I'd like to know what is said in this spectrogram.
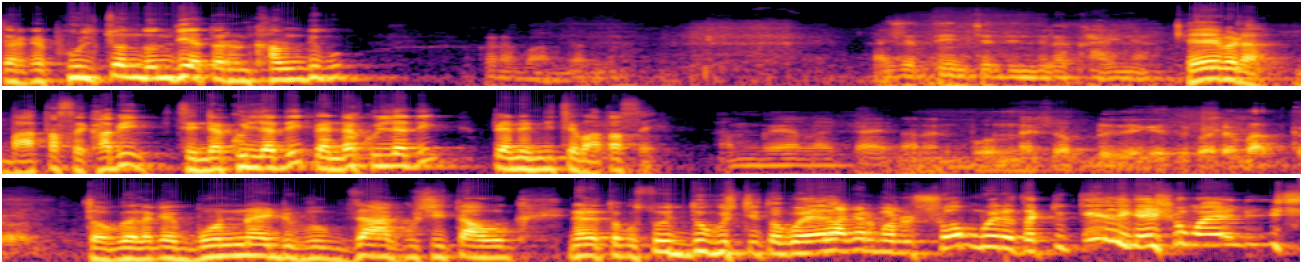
তোর একটা ফুল চন্দন দিয়ে তোর এখন খাওন দিব ভাত না আজকে তিন চার দিন দিলে খাই না। এ বেটা ভাত আছে খাবি? চেন্ডা খুললা দিই প্যান্ডা খুললা দিই প্যানের নিচে ভাত আছে। আমগা এলাকায় জানেন বন্যায় সব ডুবে গেছে কয়টা ভাত খাওয়ান তোকে এলাকায় বন্যায় ডুবুক যা খুশি তা হোক নাহলে তোকে চোদ্দ গোষ্ঠী তোকে এলাকার মানুষ সব মরে থাক তুই কি লিখে এই সময় আইলিস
